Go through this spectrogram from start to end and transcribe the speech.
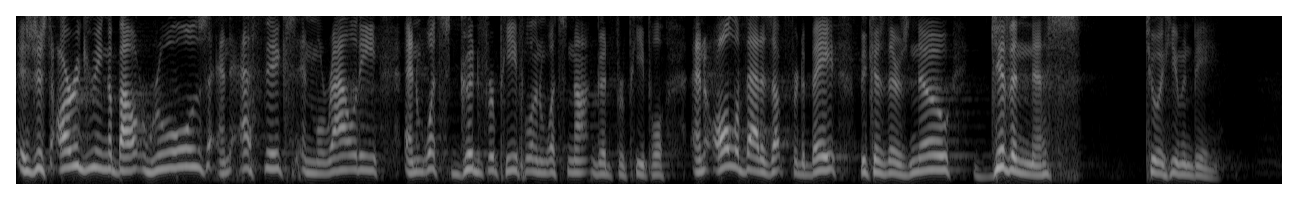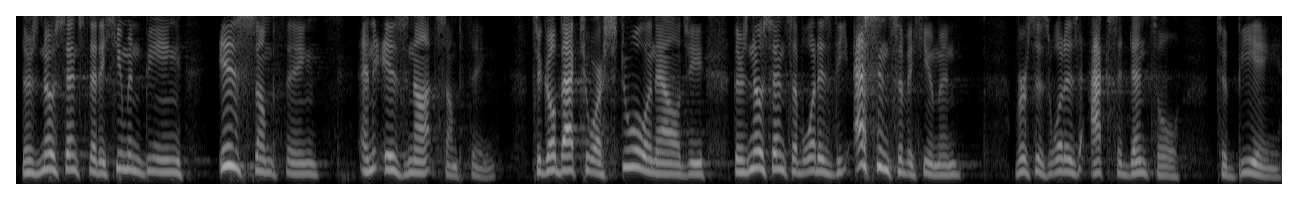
is just arguing about rules and ethics and morality and what's good for people and what's not good for people. And all of that is up for debate because there's no givenness to a human being. There's no sense that a human being is something and is not something. To go back to our stool analogy, there's no sense of what is the essence of a human versus what is accidental to being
